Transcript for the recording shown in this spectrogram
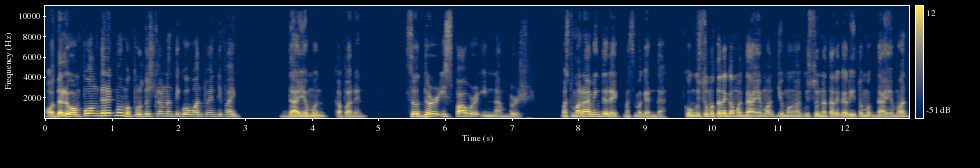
O dalawampu ang direct mo, mag-produce lang ng tigwa 125. Diamond ka pa rin. So there is power in numbers. Mas maraming direct, mas maganda. Kung gusto mo talagang mag-diamond, yung mga gusto na talaga rito mag-diamond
